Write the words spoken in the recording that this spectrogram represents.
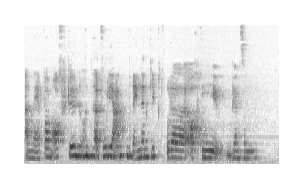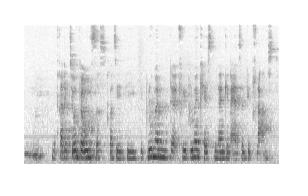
ein Maibaum aufstehen und ein Bulliantenrennen gibt. Oder auch die, wir haben so ein, eine Tradition bei uns, dass quasi die, die Blumen, der, für die Blumenkästen werden gemeinsam gepflanzt.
